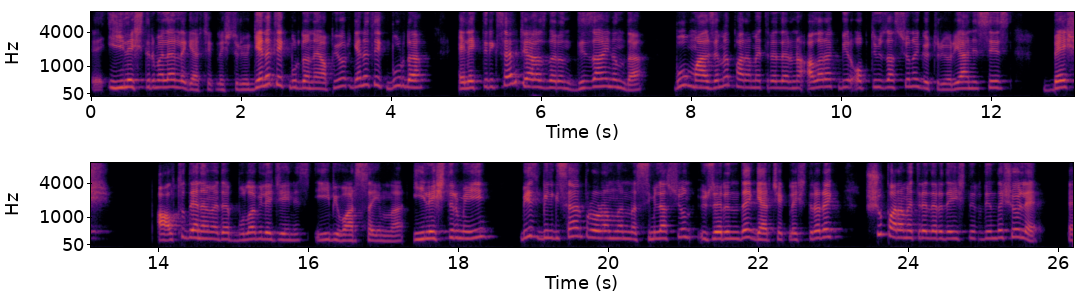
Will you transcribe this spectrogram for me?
iyileştirmelerle gerçekleştiriyor. Genetek burada ne yapıyor? Genetek burada elektriksel cihazların dizaynında bu malzeme parametrelerini alarak bir optimizasyona götürüyor. Yani siz 5 6 denemede bulabileceğiniz iyi bir varsayımla iyileştirmeyi biz bilgisayar programlarında simülasyon üzerinde gerçekleştirerek şu parametreleri değiştirdiğinde şöyle e,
